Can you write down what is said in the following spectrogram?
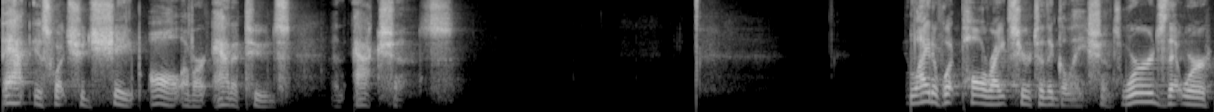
That is what should shape all of our attitudes and actions. In light of what Paul writes here to the Galatians, words that were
